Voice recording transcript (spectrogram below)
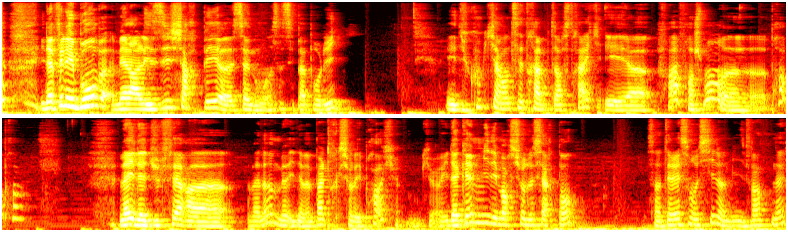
il a fait les bombes, mais alors les écharpés, euh, ça nous, hein, ça c'est pas pour lui. Et du coup, 47 Raptor Strike, et euh, franchement, euh, propre. Hein. Là, il a dû le faire... Bah non, mais il a même pas le truc sur les procs, donc il a quand même mis des morsures de serpent. C'est intéressant aussi, il a mis 29.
